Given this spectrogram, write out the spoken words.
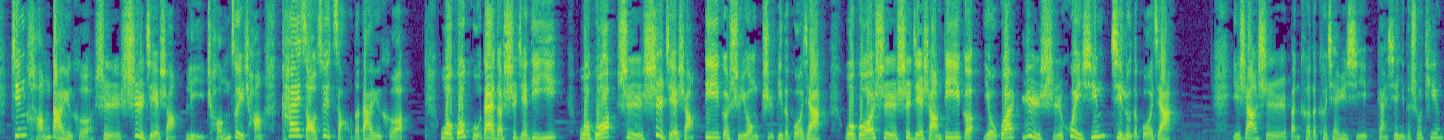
——京杭大运河，是世界上里程最长、开凿最早的大运河。我国古代的世界第一，我国是世界上第一个使用纸币的国家，我国是世界上第一个有关日食彗星记录的国家。以上是本课的课前预习，感谢你的收听。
